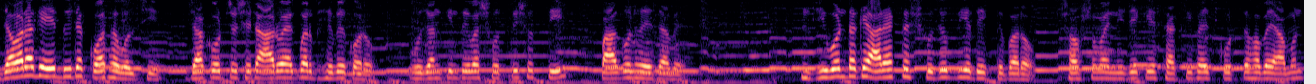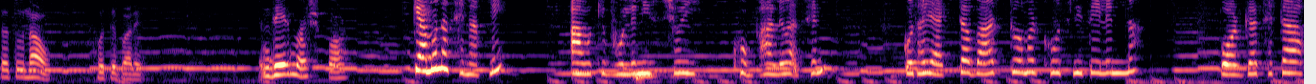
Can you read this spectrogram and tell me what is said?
যাওয়ার আগে দুইটা কথা বলছি। যা করছ সেটা আরও একবার ভেবে করো। ওজান কিন্তু এবার সত্যি সত্যি পাগল হয়ে যাবে। জীবনটাকে আর একটা সুযোগ দিয়ে দেখতে পারো। সবসময় নিজেকে স্যাক্রিফাইস করতে হবে এমনটা তো নাও হতে পারে। দেড় মাস পর। কেমন আছেন আপনি? আমাকে ভুলে নিশ্চয়ই খুব ভালো আছেন। কোথায় একটা বার তো আমার খোঁজ নিতে এলেন না। বরগাছাটা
